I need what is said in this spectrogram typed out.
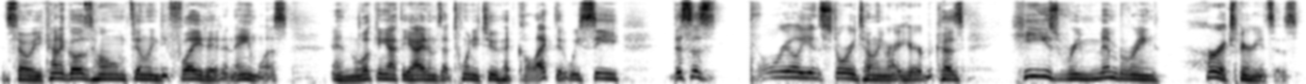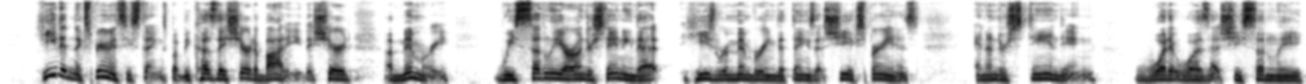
And so he kind of goes home feeling deflated and aimless. And looking at the items that 22 had collected, we see this is brilliant storytelling right here because he's remembering her experiences. He didn't experience these things, but because they shared a body, they shared a memory, we suddenly are understanding that he's remembering the things that she experienced and understanding what it was that she suddenly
